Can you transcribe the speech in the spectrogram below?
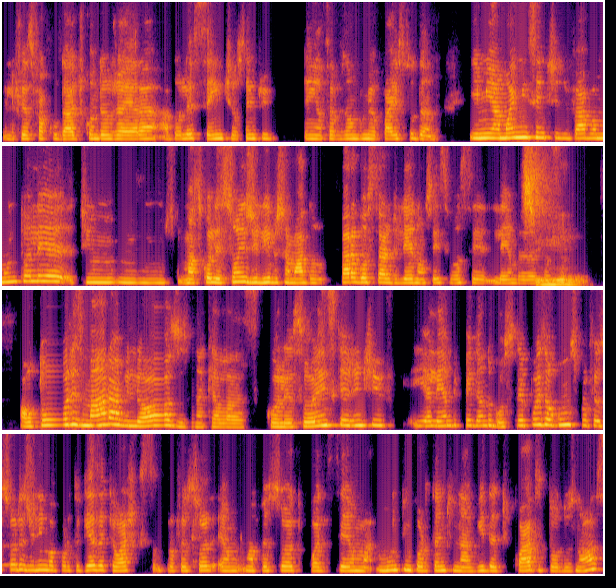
ele fez faculdade quando eu já era adolescente, eu sempre tenho essa visão do meu pai estudando. E minha mãe me incentivava muito a ler, tinha um, um, umas coleções de livros chamado Para Gostar de Ler, não sei se você lembra dessas autores maravilhosos naquelas coleções que a gente ia lendo e pegando gosto. Depois, alguns professores de língua portuguesa, que eu acho que o professor é uma pessoa que pode ser uma, muito importante na vida de quase todos nós,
